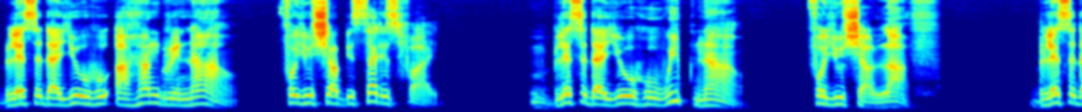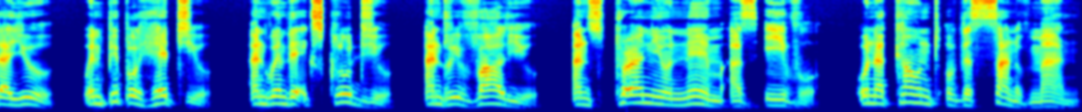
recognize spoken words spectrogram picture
Blessed are you who are hungry now, for you shall be satisfied. Blessed are you who weep now, for you shall laugh. Blessed are you when people hate you, and when they exclude you, and revile you, and spurn your name as evil, on account of the Son of Man.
